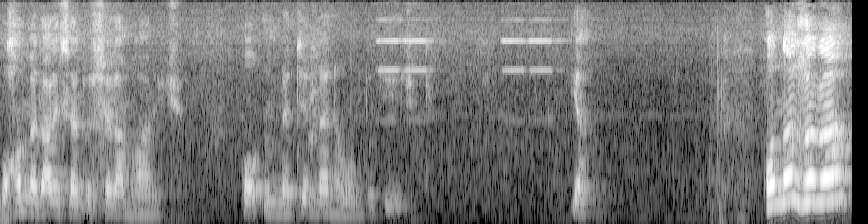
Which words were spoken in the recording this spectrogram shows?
Muhammed Aleyhisselatü Vesselam hariç. O ümmeti men oldu diyecek. Ya. Ondan sonra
